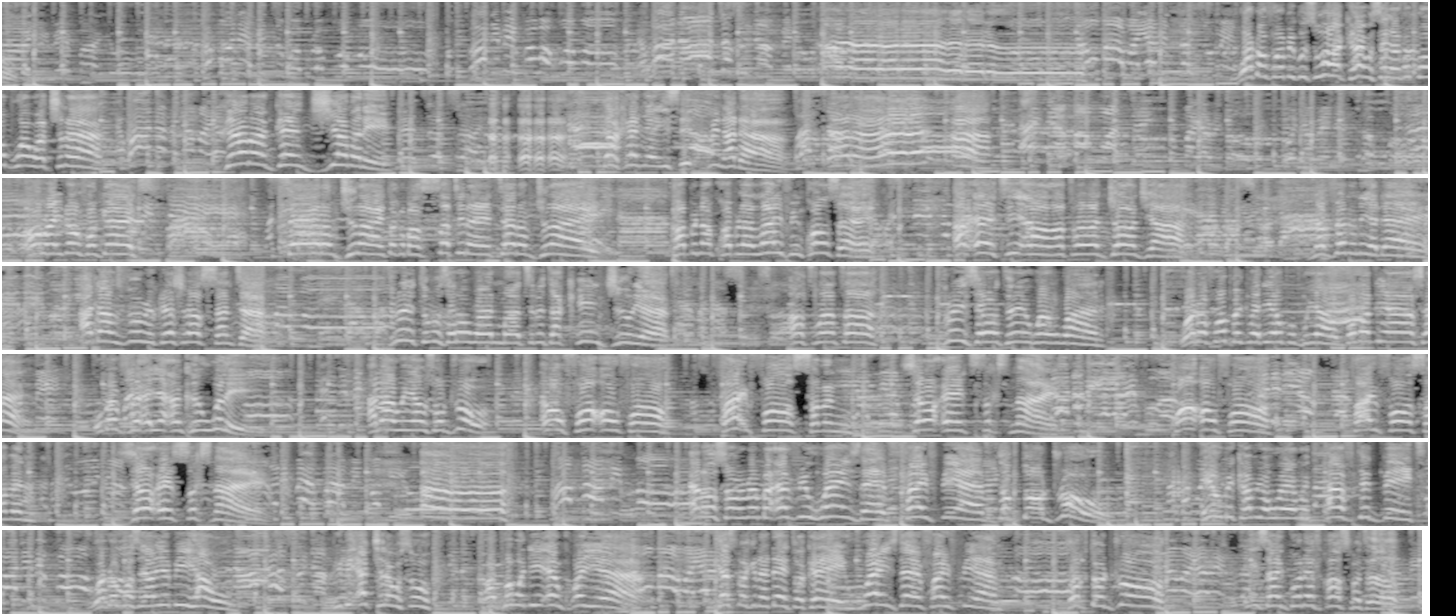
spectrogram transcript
Wonderful because what can we say? I'm going to watch Ghana against Germany. Da Kenya is it? We nada. All right, don't forget. 3rd of July, talk about Saturday, 3rd of July. Kwabena Kwabena live in concert at ATL, Atlanta, Georgia. November near day. Adamsville Recreational Center. 3201 Martin Luther King Jr. Atlanta 30311. One of our big video Pupuya, Bobadia say, Ubafre Eya Uncle Willie. And now we also draw. Oh, 404 547 0869. 404 547 0869. Oh. And also remember every Wednesday, 5 p.m., Dr. Drew. He'll be coming your way with half the beat. What was it? You be how? Be actually also. I'll the inquiry. Just making a date, okay? Wednesday, 5 p.m. Dr. Drew inside Gwinnett Hospital.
